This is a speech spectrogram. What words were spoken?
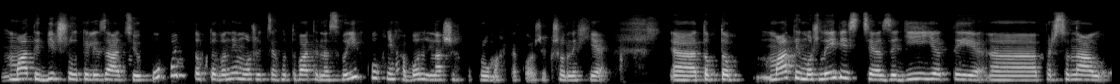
Мати більшу утилізацію кухонь, тобто вони можуть це готувати на своїх кухнях або на наших кухрумах, також, якщо в них є. Тобто, мати можливість задіяти персонал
